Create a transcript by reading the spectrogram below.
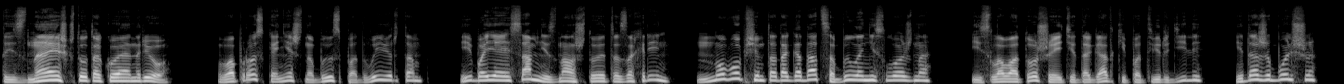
Ты знаешь, кто такой Анрё?» Вопрос, конечно, был с подвывертом, ибо я и сам не знал, что это за хрень, но, в общем-то, догадаться было несложно. И слова Тоши эти догадки подтвердили, и даже больше,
